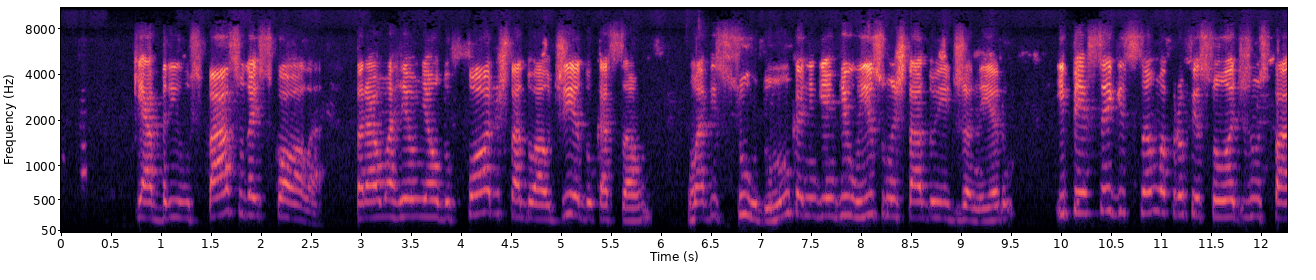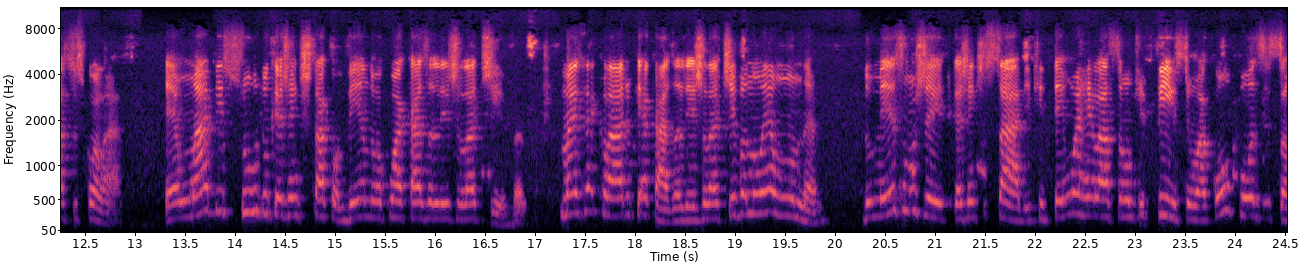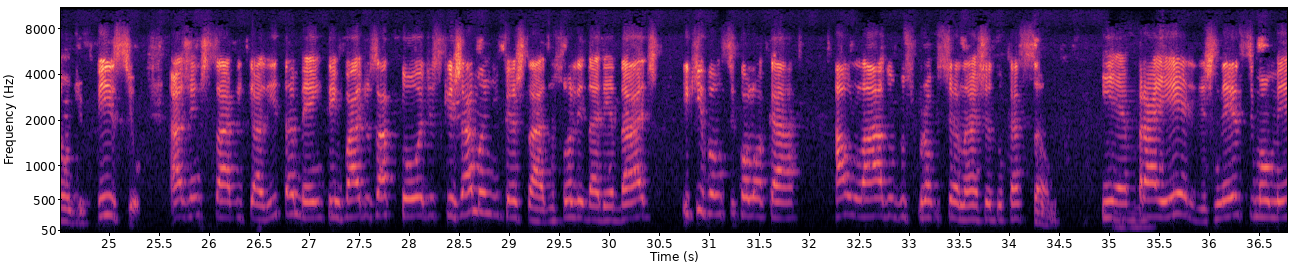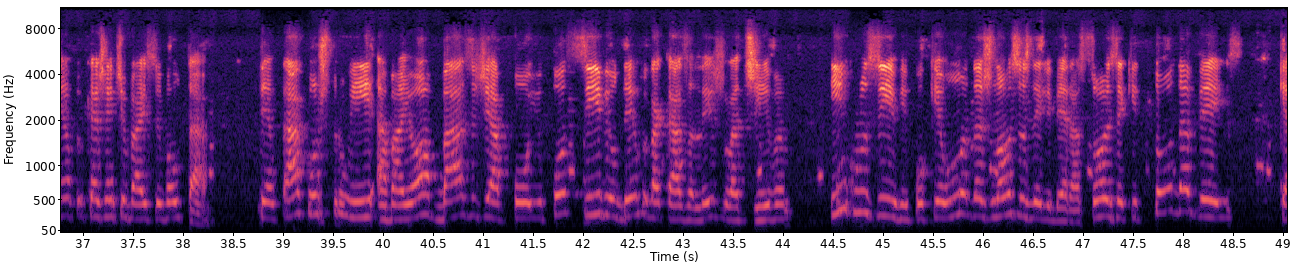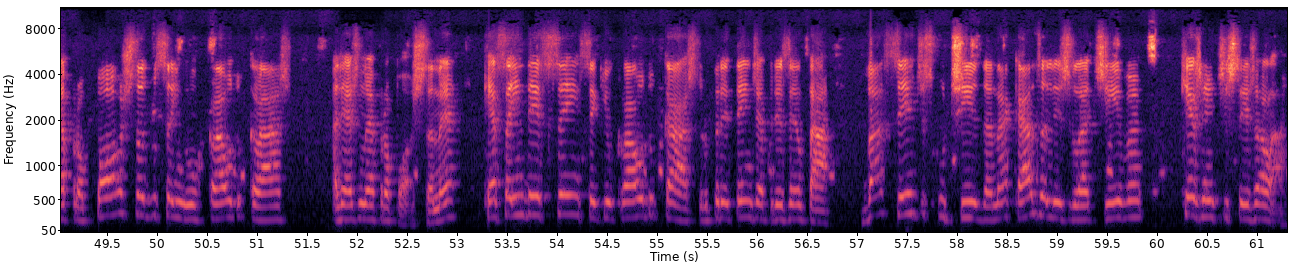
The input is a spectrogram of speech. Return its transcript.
que abriu o espaço da escola para uma reunião do Fórum Estadual de Educação, um absurdo, nunca ninguém viu isso no estado do Rio de Janeiro, e perseguição a professores no espaço escolar. É um absurdo que a gente está vendo com a Casa Legislativa. Mas é claro que a Casa Legislativa não é una. Do mesmo jeito que a gente sabe que tem uma relação difícil, uma composição difícil, a gente sabe que ali também tem vários atores que já manifestaram solidariedade e que vão se colocar ao lado dos profissionais de educação. E é para eles, nesse momento, que a gente vai se voltar. Tentar construir a maior base de apoio possível dentro da Casa Legislativa, inclusive porque uma das nossas deliberações é que toda vez que a proposta do senhor Cláudio Castro, aliás, não é proposta, né? Que essa indecência que o Cláudio Castro pretende apresentar vá ser discutida na Casa Legislativa, que a gente esteja lá.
